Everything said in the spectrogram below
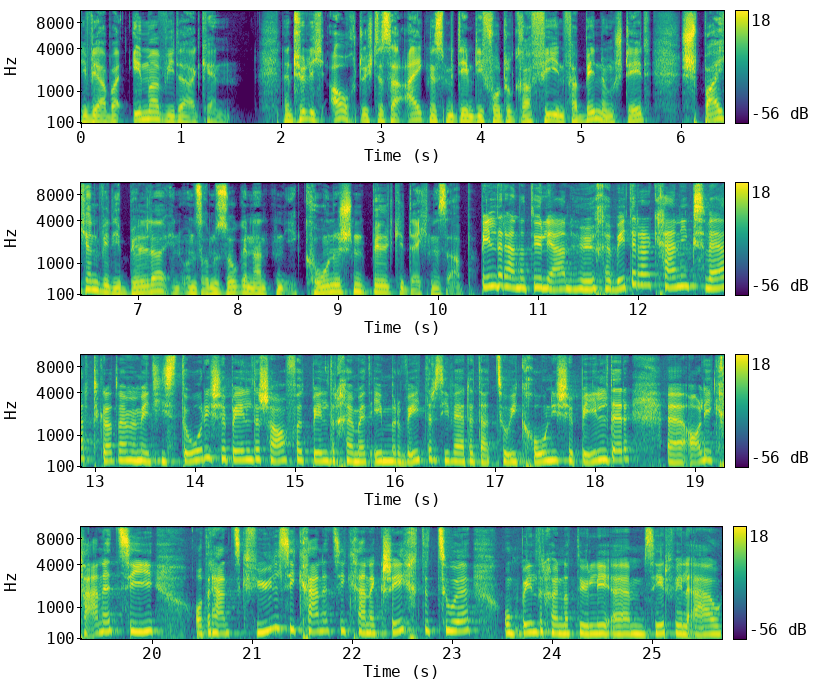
die wir aber immer wieder erkennen. Natürlich auch durch das Ereignis, mit dem die Fotografie in Verbindung steht, speichern wir die Bilder in unserem sogenannten ikonischen Bildgedächtnis ab. Bilder haben natürlich auch einen hohen Wiedererkennungswert, gerade wenn man mit historischen Bildern arbeitet. Bilder kommen immer wieder, sie werden dann zu ikonischen Bildern. Äh, alle kennen sie oder haben das Gefühl, sie kennen sie, kennen Geschichten dazu. Und Bilder können natürlich ähm, sehr viel auch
